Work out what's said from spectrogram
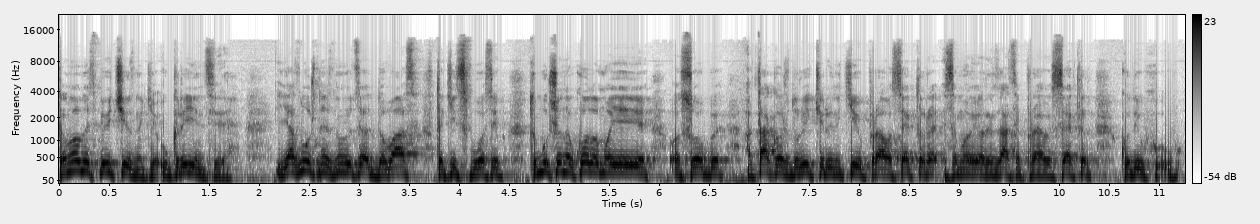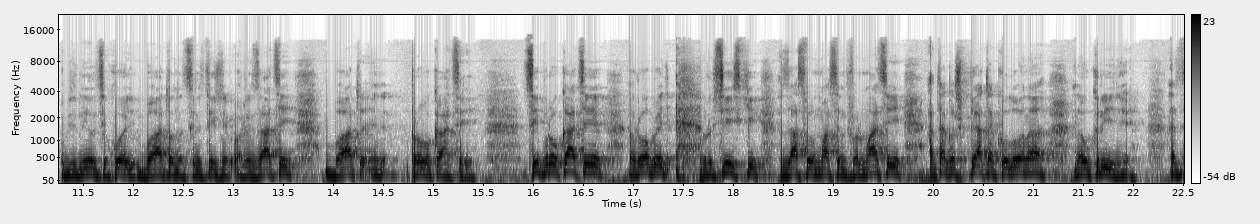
Шановні співвітчизники, українці, я змушений звернутися до вас в такий спосіб, тому що навколо моєї особи, а також других керівників правого сектора і самої організації правий сектор, куди об'єдналися входять багато націоналістичних організацій, багато е, провокацій. Ці провокації роблять російські засоби масової інформації, а також п'ята колона на Україні.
